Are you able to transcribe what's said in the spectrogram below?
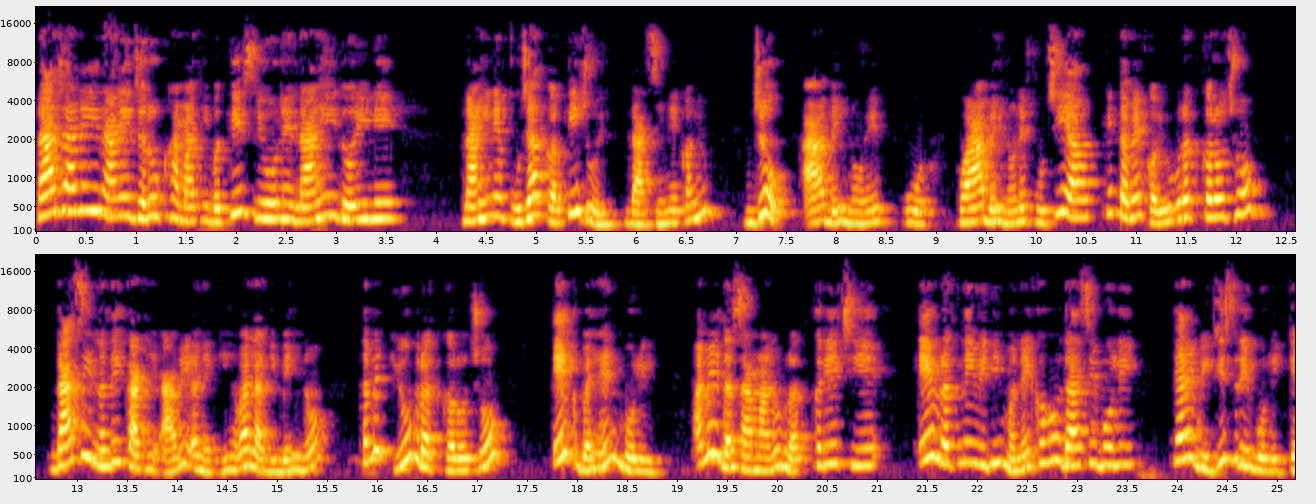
રાજાની રાણી જરૂખામાંથી બધી સ્ત્રીઓને નાહી ધોઈને નાહીને પૂજા કરતી જોઈ. દાસીને કહ્યું, જો આ બહેનોએ આ બહેનોને પૂછી આવ કે તમે કયું વ્રત કરો છો? દાસી નદી કાંઠે આવી અને કહેવા લાગી, બહેનો, તમે કયું વ્રત કરો છો? એક બહેન બોલી, અમે દશામાનું વ્રત કરીએ છીએ. એ વ્રતની વિધિ મને કહો, દાસી બોલી. ત્યારે બીજી સ્ત્રી બોલી કે,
